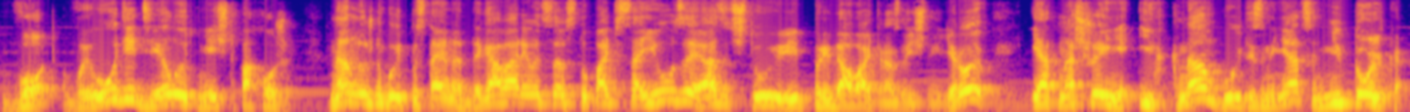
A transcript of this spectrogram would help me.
Вот, в Иуде делают нечто похожее. Нам нужно будет постоянно договариваться, вступать в союзы, а зачастую и предавать различных героев. И отношение их к нам будет изменяться не только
